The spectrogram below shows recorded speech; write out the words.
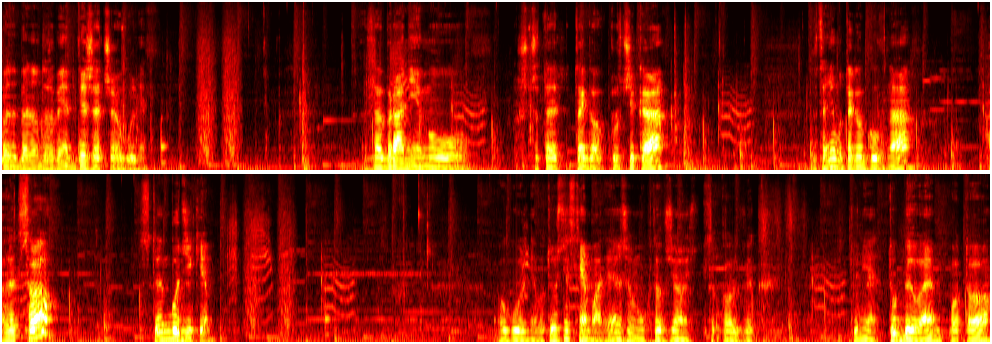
Będą do zrobienia dwie rzeczy ogólnie. Zabranie mu szczyte, tego kluczyka. Rzucenie mu tego gówna. Ale co? Z tym budzikiem. Ogólnie, bo tu już nic nie ma, nie? Żeby mógł to wziąć cokolwiek. Tu nie, tu byłem po to.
